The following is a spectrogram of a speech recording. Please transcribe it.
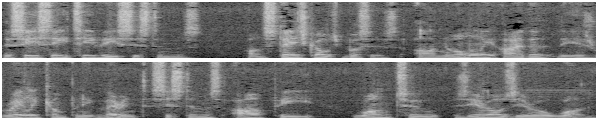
The CCTV systems on stagecoach buses are normally either the Israeli company Verint Systems RP12001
